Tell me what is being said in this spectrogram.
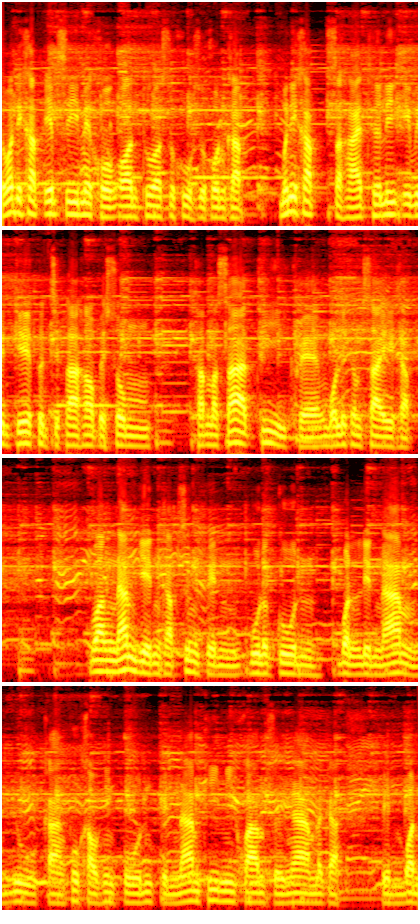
สวัสดีครับ FC แม่โขงออนทัวร์สุขุสุคนครับมื้อนี้ครับสหายเทอรี่เอเวนเจอร์เพิ่นสิพาเฮาไปชมธรรมชาติที่แขวงบริคำไซครับ วังน้ำเย็นครับ ซึ่งเป็นบูรกูลบนเล่นน้ำอยู่กลางภูเขาหินปูน เป็นน้ำที่มีความสวยงามและก็เป็นบ่อน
